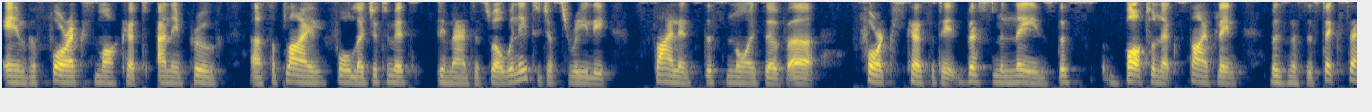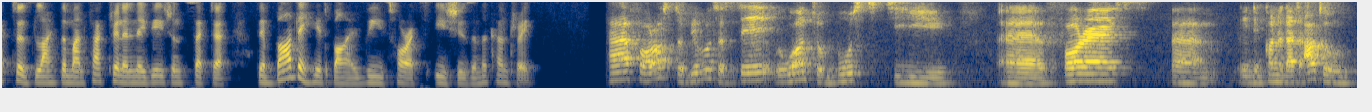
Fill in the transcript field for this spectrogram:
in the forex market and improve uh, supply for legitimate demand as well? We need to just really silence this noise of uh, forex scarcity, this menace, this bottleneck stifling businesses. Take sectors like the manufacturing and aviation sector. They're badly hit by these forex issues in the country. Uh, for us to be able to say we want to boost the uh, forex um, in the country, that how to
